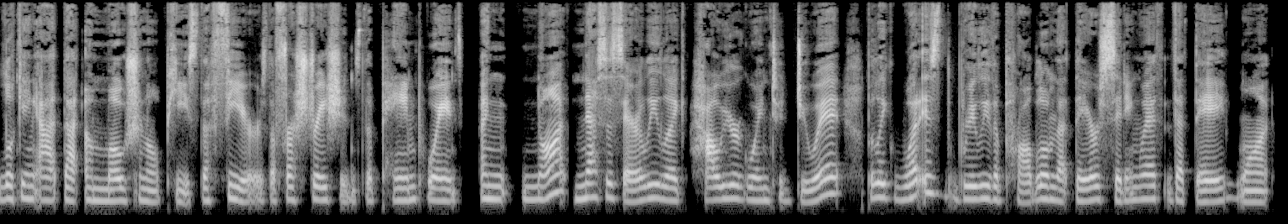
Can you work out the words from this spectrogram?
looking at that emotional piece, the fears, the frustrations, the pain points, and not necessarily like how you're going to do it, but like what is really the problem that they are sitting with that they want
